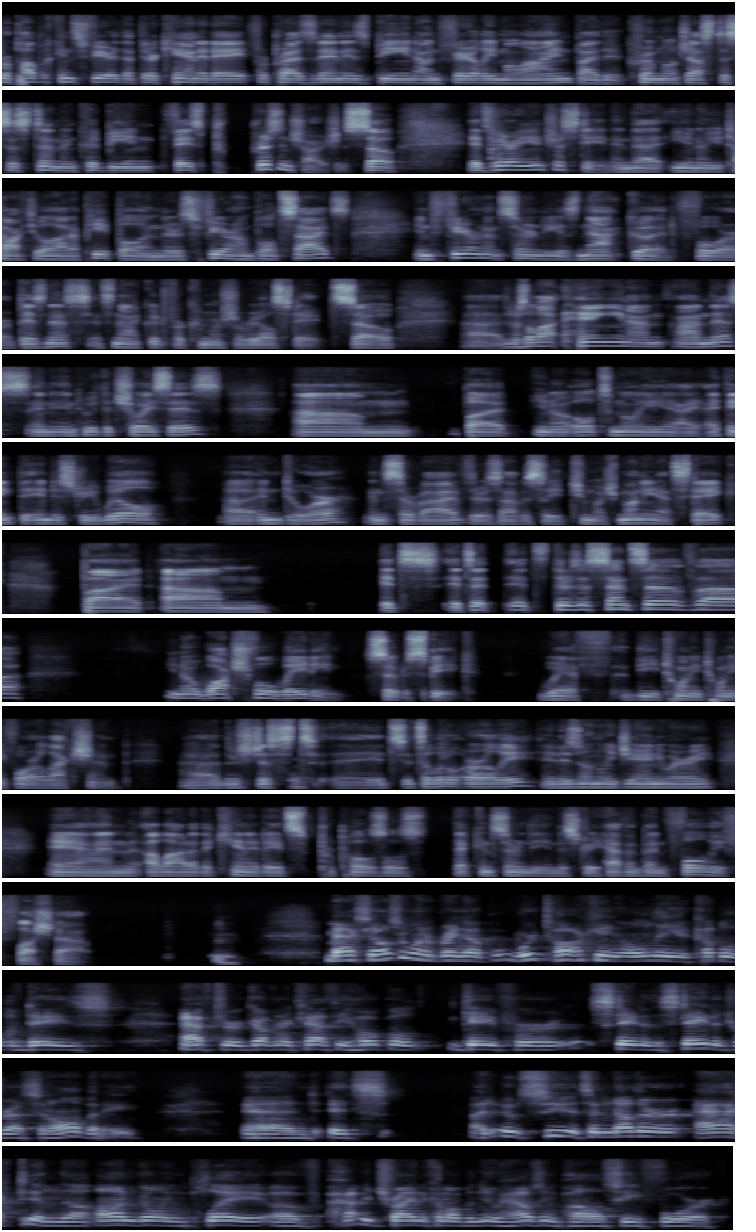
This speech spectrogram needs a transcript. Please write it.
Republicans fear that their candidate for president is being unfairly maligned by the criminal justice system and could be in face prison charges. So it's very interesting in that you know you talk to a lot of people and there's fear on both sides, and fear and uncertainty is not good for business. It's not good for commercial real estate. So uh, there's a lot hanging on on this and, and who the choice is. Um, but you know ultimately, I, I think the industry will. Uh, endure and survive. There's obviously too much money at stake, but um it's it's a it's there's a sense of uh you know watchful waiting so to speak with the 2024 election. Uh there's just it's it's a little early. It is only january and a lot of the candidates proposals that concern the industry haven't been fully flushed out. Max, I also want to bring up we're talking only a couple of days after Governor Kathy Hochul gave her State of the State address in Albany. And it's, I see, it's another act in the ongoing play of how, trying to come up with new housing policy for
